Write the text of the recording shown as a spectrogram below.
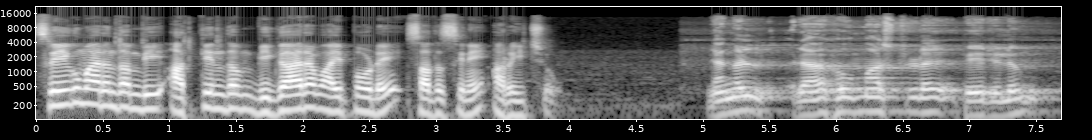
ശ്രീകുമാരൻ തമ്പി അത്യന്തം വികാരവായ്പോടെ സദസ്സിനെ അറിയിച്ചു. ഞങ്ങൾ രാഘവ് മാസ്റ്ററുടെ പേരിലും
